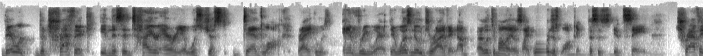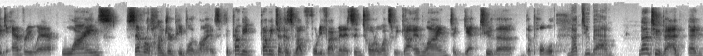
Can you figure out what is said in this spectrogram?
There were the traffic in this entire area was just deadlock, right? It was everywhere. There was no driving. I'm, I looked at Molly. I was like, "We're just walking. This is insane." Traffic everywhere. Lines several hundred people in lines. It probably probably took us about 45 minutes in total once we got in line to get to the the poll. Not too bad. Um, not too bad, and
